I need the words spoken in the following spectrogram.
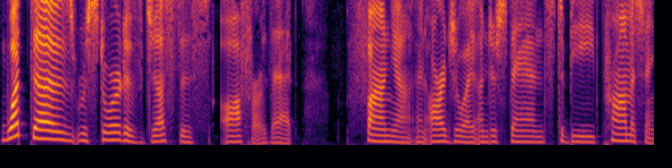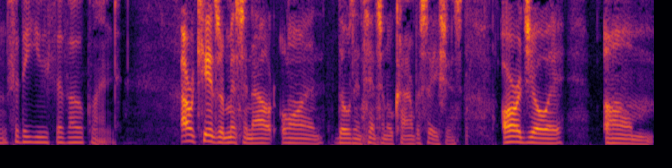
What does restorative justice offer that Fania and RJOY understands to be promising for the youth of Oakland? Our kids are missing out on those intentional conversations. RJOY um,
